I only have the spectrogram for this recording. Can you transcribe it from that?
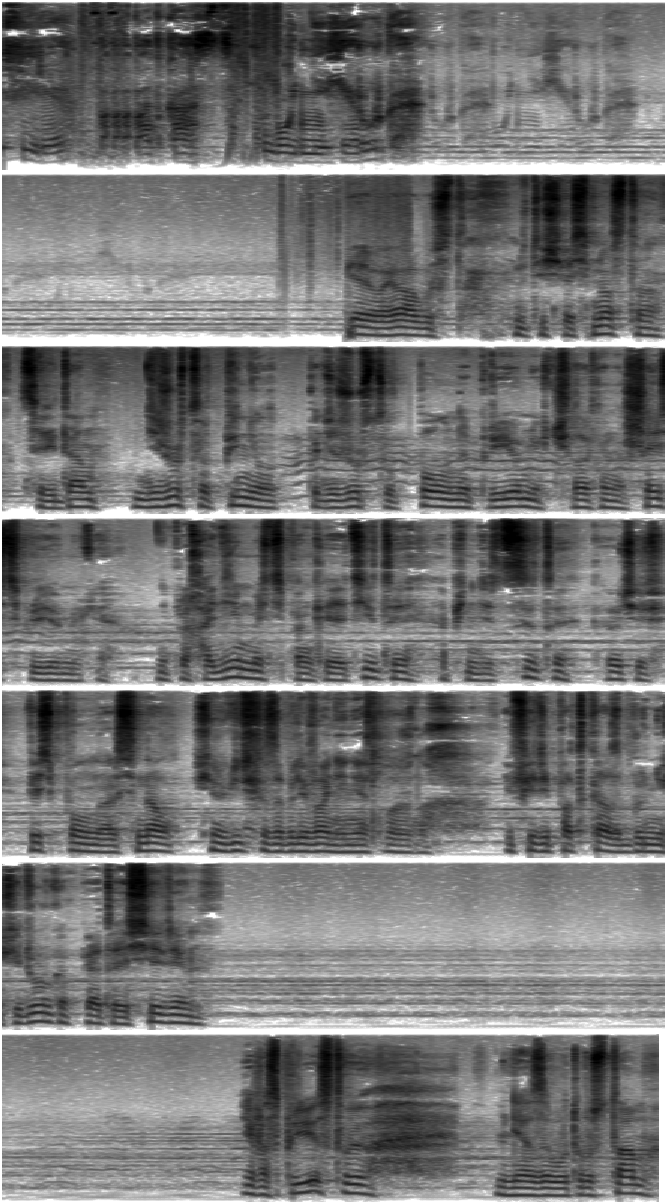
эфире подкаст «Будни хирурга». 1 августа 2018, среда. Дежурство принял по дежурству полный приемник, человек на 6 в приемнике. Непроходимость, панкреатиты, аппендициты. Короче, весь полный арсенал хирургических заболеваний неотложных. В эфире подкаст «Будни хирурга», пятая серия. Я вас приветствую. Меня зовут Рустам.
